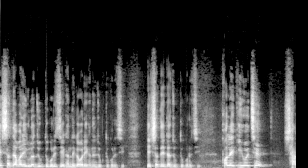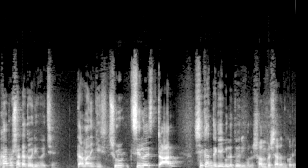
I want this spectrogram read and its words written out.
এর সাথে আবার এগুলো যুক্ত করেছি, এখান থেকে আবার এখানে যুক্ত করেছি। এর সাথে এটা যুক্ত করেছি। ফলে কি হয়েছে? শাখা প্রশাখা তৈরি হয়েছে। তার মানে কি? শুরু ছিল স্টার, সেখান থেকে এগুলো তৈরি হলো সম্প্রসারণ করে।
